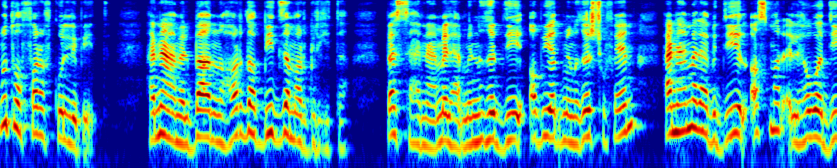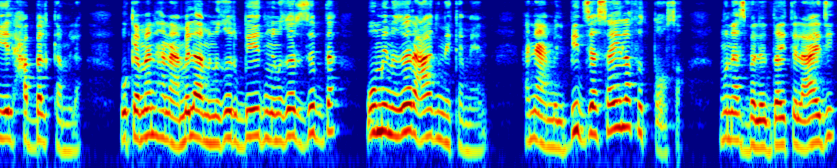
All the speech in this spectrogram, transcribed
متوفرة في كل بيت. هنعمل بقى النهارده بيتزا مارجريتا. بس هنعملها من غير دقيق أبيض من غير شوفان. هنعملها بالدقيق الأسمر اللي هو دقيق الحبة الكاملة. وكمان هنعملها من غير بيض من غير زبدة ومن غير عجن كمان. هنعمل بيتزا سايلة في الطاسة. مناسبة للدايت العادي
